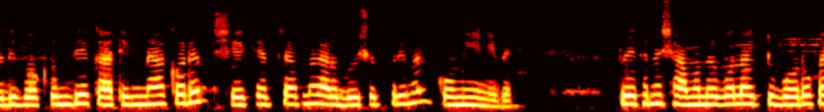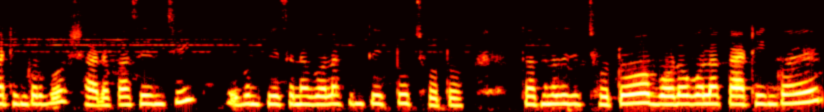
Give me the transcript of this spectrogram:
যদি বকরম দিয়ে কাটিং না করেন, সেক্ষেত্রে আপনার আরও দুইশো পরিমাণ কমিয়ে নেবেন। তো এখানে সামনের গলা একটু বড় কাটিং করব, সাড়ে পাঁচ ইঞ্চি এবং পিছনের গলা কিন্তু একটু ছোট। তো আপনারা যদি ছোট বড় গলা কাটিং করেন,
